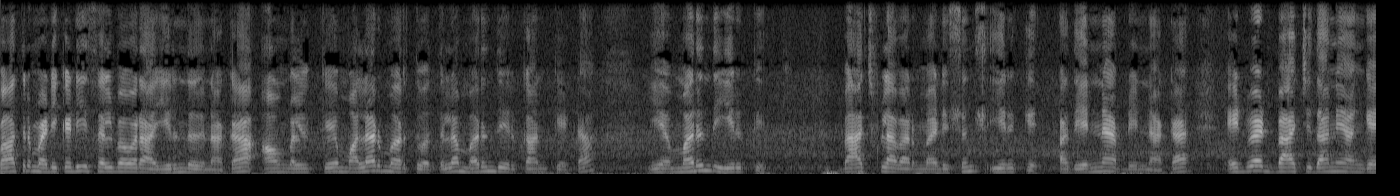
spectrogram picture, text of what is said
பாத்ரூம் அடிக்கடி செல்பவராக இருந்ததுனாக்கா அவங்களுக்கு மலர் மருத்துவத்தில் மருந்து இருக்கான்னு கேட்டால் மருந்து இருக்குது பேட்ச் ஃப்ளவர் மெடிசன்ஸ் இருக்குது அது என்ன அப்படின்னாக்கா எட்வர்ட் பேட்ச் தானே அங்கே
